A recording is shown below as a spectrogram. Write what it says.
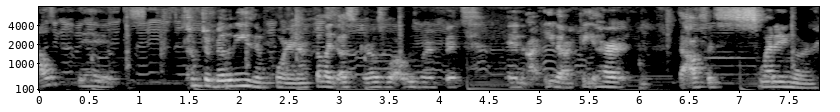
outfits. Comfortability is important. I feel like us girls were always wearing fits and either our feet hurt, the outfit's sweating, or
